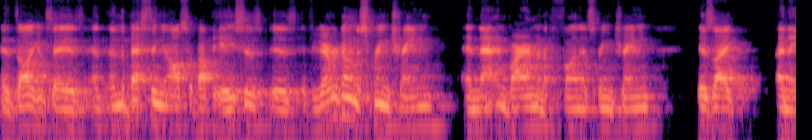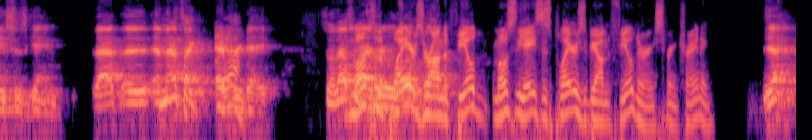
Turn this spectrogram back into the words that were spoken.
It's all I can say is, and, and the best thing also about the Aces is if you've ever gone to spring training and that environment of fun at spring training is like an Aces game. That uh, and that's like Oh, yeah. every day. So that's why most I of the really players are on the field. Most of the Aces players would be on the field during spring training. Yeah,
